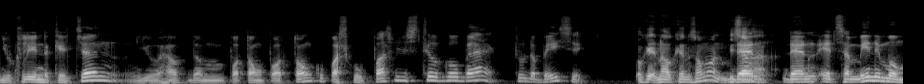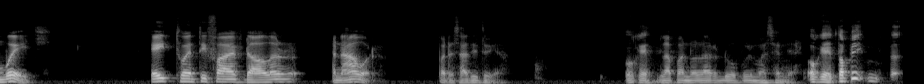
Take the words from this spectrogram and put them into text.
You clean the kitchen you help them potong-potong kupas-kupas you still go back to the basic Oke, now can someone bisa then then it's a minimum wage. Eight twenty five dollar an hour pada saat itu ya. Oke. 8 dolar 25 sen ya. Oke, tapi eh,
